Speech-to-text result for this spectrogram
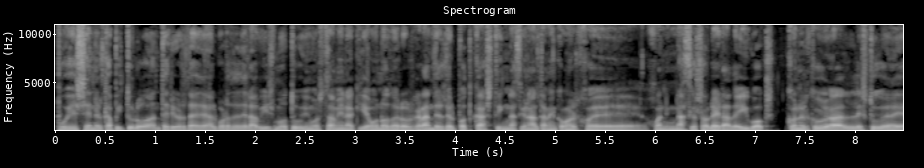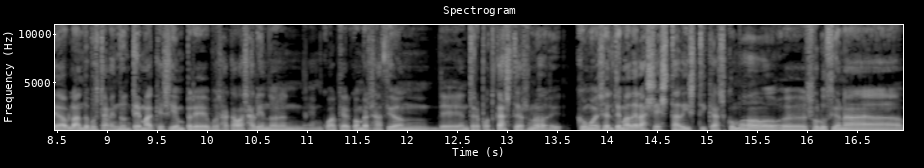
Pues en el capítulo anterior de Al borde del abismo tuvimos también aquí a uno de los grandes del podcasting nacional, también como es Juan Ignacio Solera de Evox, con el cual estuve hablando pues también de un tema que siempre pues acaba saliendo en, cualquier conversación de entre podcasters, ¿no? Como es el tema de las estadísticas. ¿Cómo eh, soluciona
